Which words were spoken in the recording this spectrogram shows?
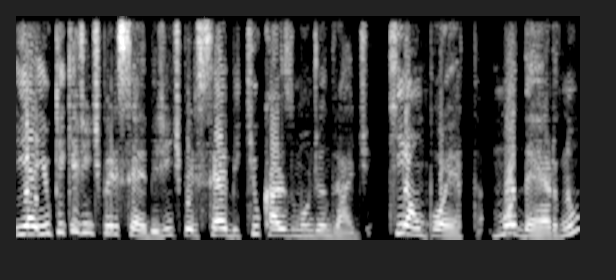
E aí o que, que a gente percebe? A gente percebe que o Carlos Drummond de Andrade, que é um poeta moderno,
